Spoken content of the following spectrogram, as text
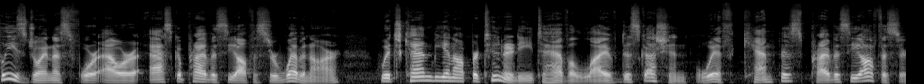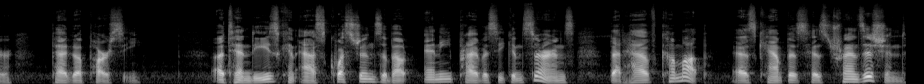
Please join us for our Ask a Privacy Officer webinar, which can be an opportunity to have a live discussion with Campus Privacy Officer Pegah Parsi. Attendees can ask questions about any privacy concerns that have come up as campus has transitioned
